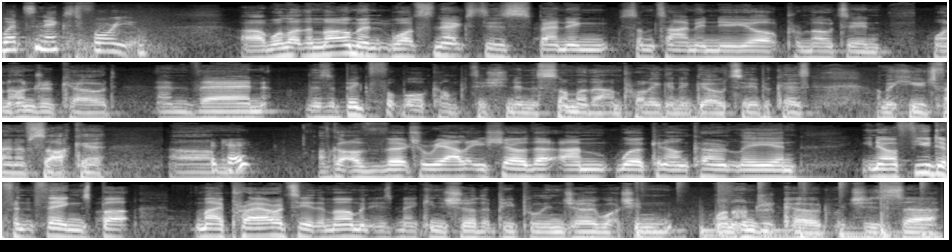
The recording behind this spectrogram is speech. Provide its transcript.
what's next for you? Uh, well, at the moment, what's next is spending some time in New York promoting 100 Code. And then there's a big football competition in the summer that I'm probably going to go to because I'm a huge fan of soccer. Um, okay. I've got a virtual reality show that I'm working on currently, and you know a few different things. But my priority at the moment is making sure that people enjoy watching 100 Code, which is uh,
